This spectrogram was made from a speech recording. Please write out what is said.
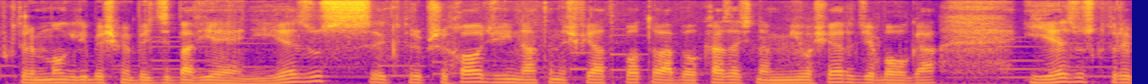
w którym moglibyśmy być zbawieni. Jezus, który przychodzi na ten świat po to, aby okazać nam miłosierdzie Boga i Jezus, który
